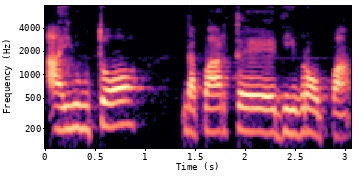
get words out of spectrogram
aiuto da parte di Europa.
